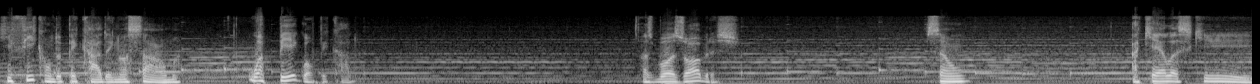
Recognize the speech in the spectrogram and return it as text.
que ficam do pecado em nossa alma, o apego ao pecado. As boas obras são aquelas que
